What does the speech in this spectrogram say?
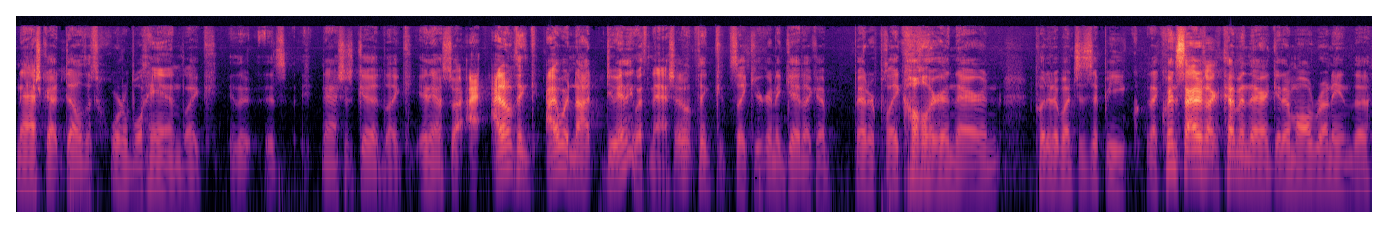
Nash got dealt this horrible hand. Like it's Nash is good. Like you know, so I, I don't think I would not do anything with Nash. I don't think it's like you're going to get like a better play caller in there and put in a bunch of zippy. Like Quin Snyder's going to come in there and get them all running the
